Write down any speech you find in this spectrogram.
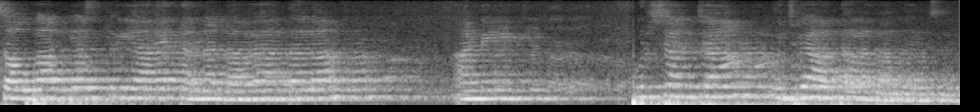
सौभाग्य स्त्री आहे त्यांना डाव्या हाताला. आणि पुरुषांच्या उजव्या हाताला बांधायचं.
